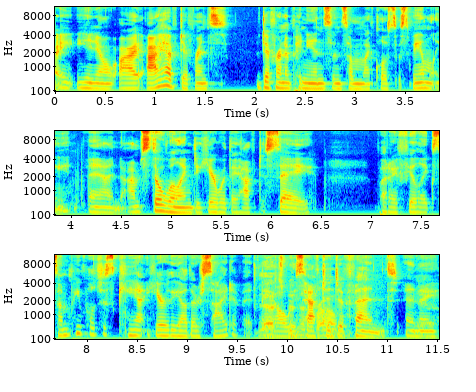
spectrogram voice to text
I you know, I I have difference different opinions than some of my closest family and I'm still willing to hear what they have to say. But I feel like some people just can't hear the other side of it. They always the have problem. to defend. And I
